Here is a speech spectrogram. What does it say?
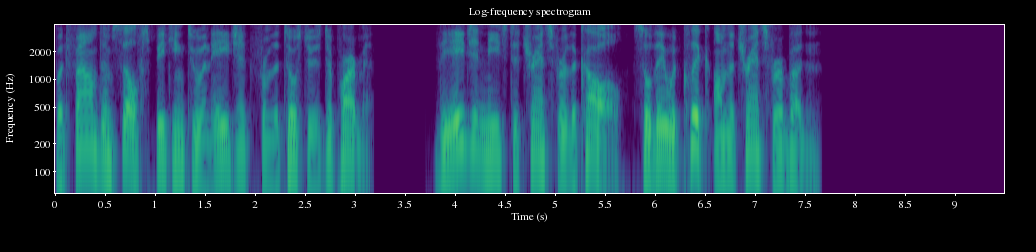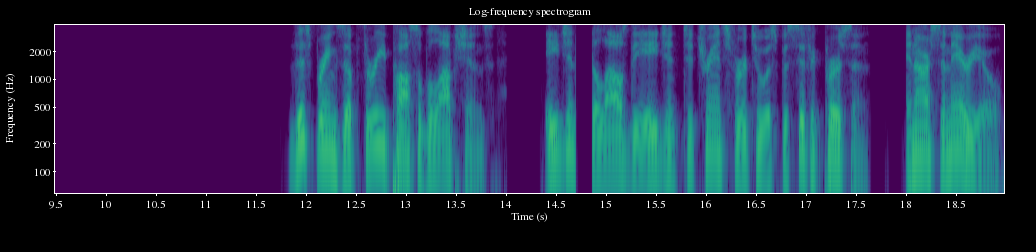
but found themselves speaking to an agent from the toasters department. The agent needs to transfer the call, so they would click on the transfer button. This brings up three possible options. Agent allows the agent to transfer to a specific person. In our scenario,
